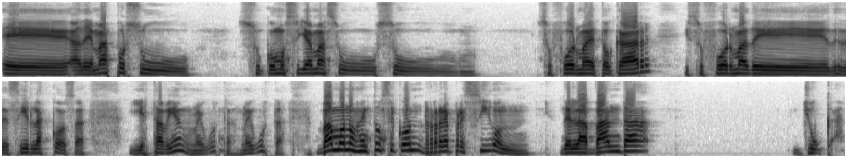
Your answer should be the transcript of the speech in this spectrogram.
Eh, además por su, su, ¿cómo se llama? Su, su, su forma de tocar y su forma de, de decir las cosas. Y está bien, me gusta, me gusta. Vámonos entonces con Represión de la banda Yuca.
